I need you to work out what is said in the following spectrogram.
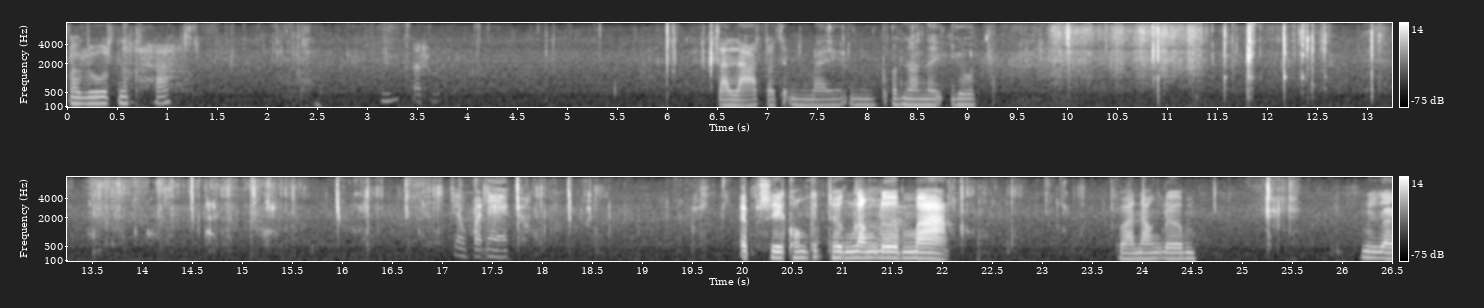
มารูดนะคะอืมสาธุ ตลาดตัวจะมีไหมอืมปนนั้นในยูทเจ้าปลาแดกเอฟซีของคิดถึงน้องเดิมมากว่าน้องเดิม ไม่ได้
